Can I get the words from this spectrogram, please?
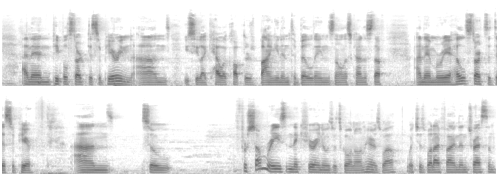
and then people start disappearing, and you see like helicopters banging into buildings and all this kind of stuff, and then Maria Hill starts to disappear, and so. For some reason, Nick Fury knows what's going on here as well, which is what I find interesting.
